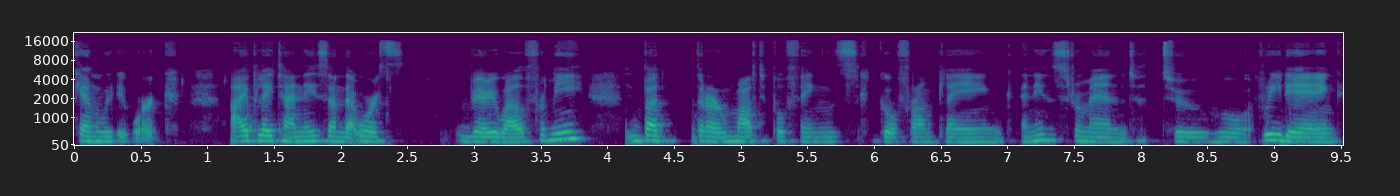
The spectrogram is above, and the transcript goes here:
can really work. I play tennis and that works very well for me but there are multiple things go from playing an instrument to reading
